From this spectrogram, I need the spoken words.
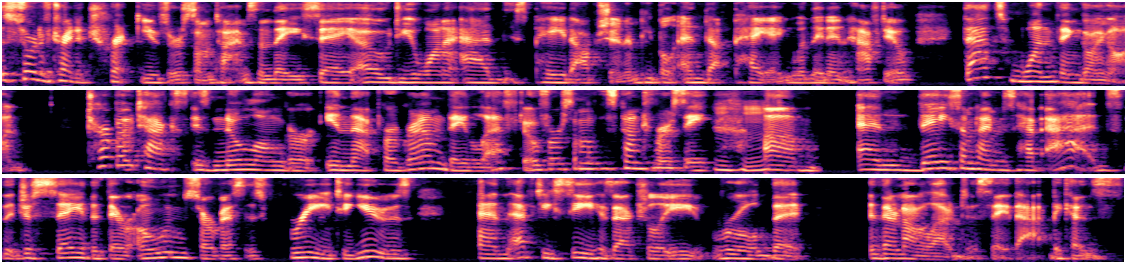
sort of try to trick users sometimes and they say oh do you want to add this paid option and people end up paying when they didn't have to that's one thing going on turbotax is no longer in that program they left over some of this controversy mm-hmm. um, and they sometimes have ads that just say that their own service is free to use. And the ftc has actually ruled that they're not allowed to say that because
